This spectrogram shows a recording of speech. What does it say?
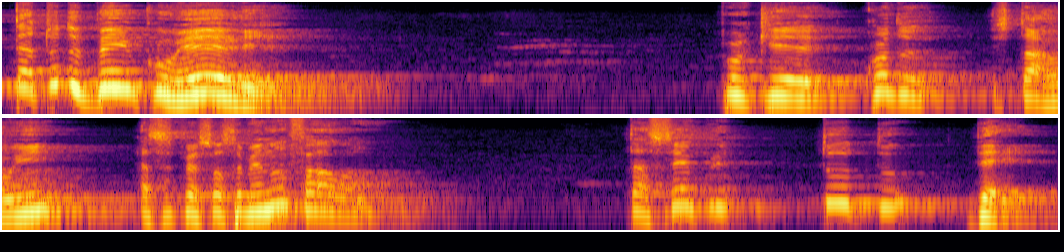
está tudo bem com ele. Porque quando está ruim, essas pessoas também não falam. Está sempre tudo bem.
